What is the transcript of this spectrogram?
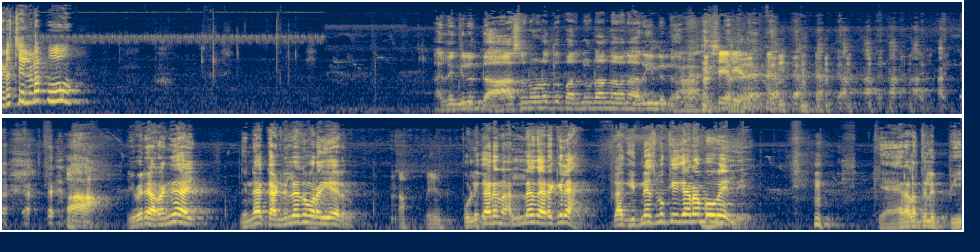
എടാ ചെല്ലടാ പോ. അല്ലെങ്കിൽ ദാസനോടൊന്ന് പറഞ്ഞുകൂടാന്ന് അവൻ അറിയില്ലല്ലോ. ആ ഇവരിറങ്ങായി നിന്നെ കണ്ടില്ലെന്ന് പറയുകയായിരുന്നു. പുള്ളിക്കാരൻ നല്ല തിരക്കിലാ. ഇതാ ഗിന്നസ് ബുക്കിൽ കയറാൻ പോവുകയല്ലേ? കേരളത്തിൽ പി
